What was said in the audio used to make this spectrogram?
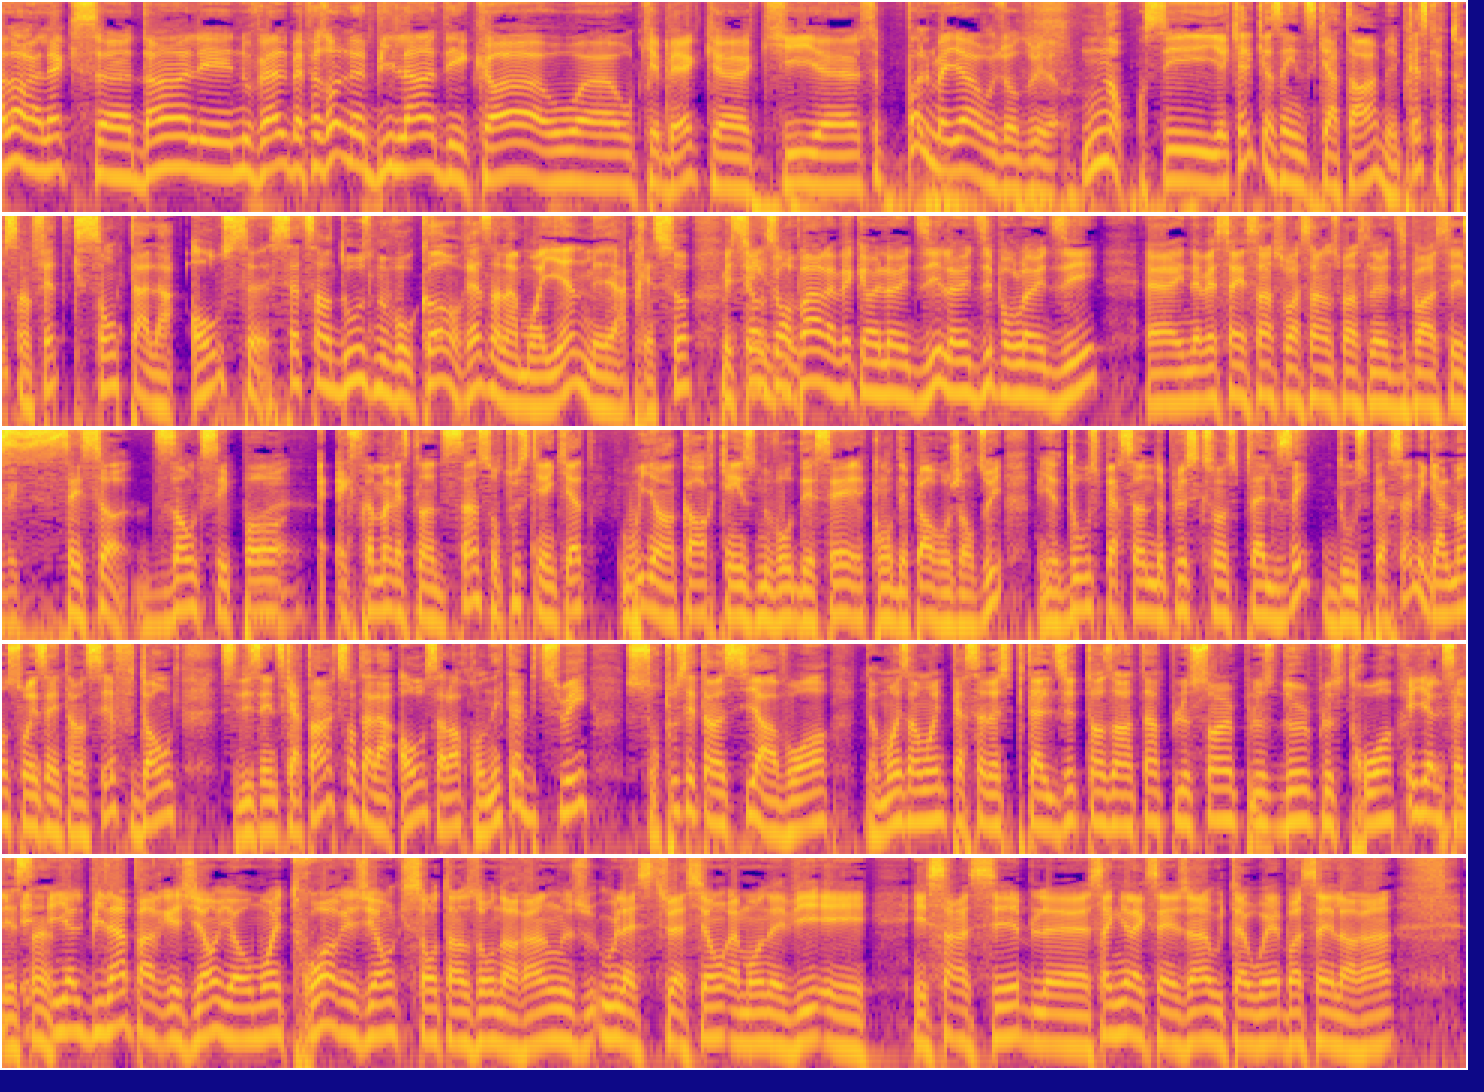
Alors Alex, euh, dans les nouvelles, ben faisons le bilan des cas au, euh, au Québec euh, qui c'est pas le meilleur aujourd'hui là. Non, c'est il y a quelques indicateurs mais presque tous en fait qui sont à la hausse. 712 nouveaux cas, on reste dans la moyenne mais après ça Mais si on le compare avec un lundi, lundi pour lundi, il y en avait 560 je pense lundi passé. C'est ça. Disons que c'est pas extrêmement resplendissant, surtout ce qui inquiète. Oui, il y a encore 15 nouveaux décès qu'on déplore aujourd'hui, mais il y a 12 personnes de plus qui sont hospitalisées, 12 personnes également aux soins intensifs donc, c'est des indicateurs qui sont à la hausse alors qu'on est habitué, surtout ces temps-ci, à avoir de moins en moins de personnes hospitalisées de temps en temps, plus un, plus deux, plus trois. Et il y a le, il y a le bilan par région. Il y a au moins trois régions qui sont en zone orange où la situation, à mon avis, est, est sensible. Euh, Saguenay-Lac-Saint-Jean, Outaouais, Bas-Saint-Laurent.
